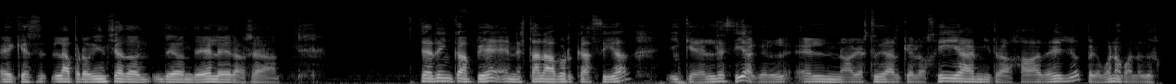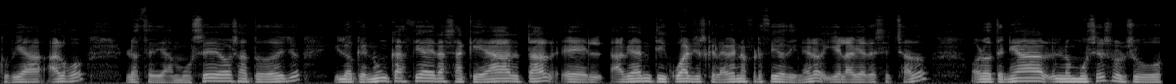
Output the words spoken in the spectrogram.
eh, que es la provincia de donde él era. O sea, hacer hincapié en esta labor que hacía y que él decía que él, no había estudiado arqueología ni trabajaba de ello, pero bueno, cuando descubría algo lo cedía a museos, a todo ello, y lo que nunca hacía era saquear tal, él, había anticuarios que le habían ofrecido dinero y él había desechado, o lo tenía en los museos o en su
